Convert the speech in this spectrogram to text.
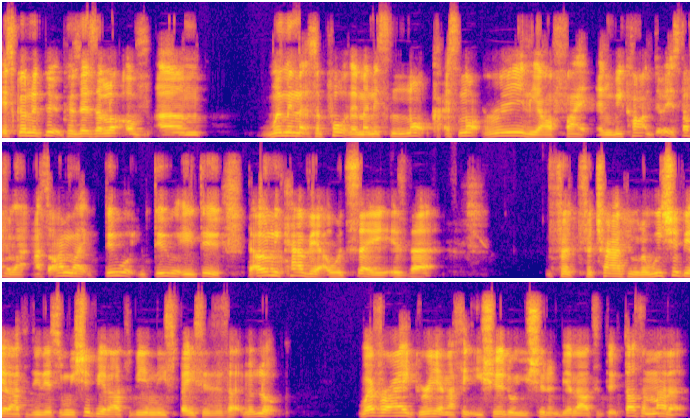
it's gonna do it because there's a lot of um women that support them, and it's not it's not really our fight, and we can't do it. Stuff like that. So I'm like, do what do what you do. The only caveat I would say is that for for trans people, we should be allowed to do this, and we should be allowed to be in these spaces. Is that look, whether I agree and I think you should or you shouldn't be allowed to do it doesn't matter.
